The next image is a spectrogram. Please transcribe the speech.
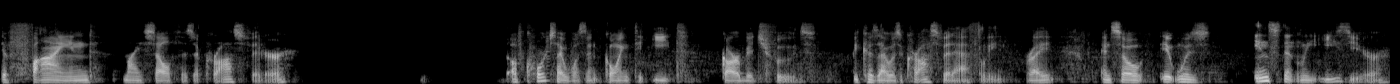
defined myself as a CrossFitter, of course I wasn't going to eat garbage foods because I was a CrossFit athlete, right? And so it was instantly easier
